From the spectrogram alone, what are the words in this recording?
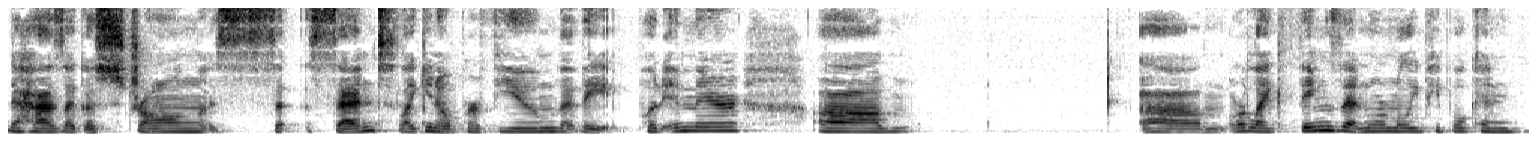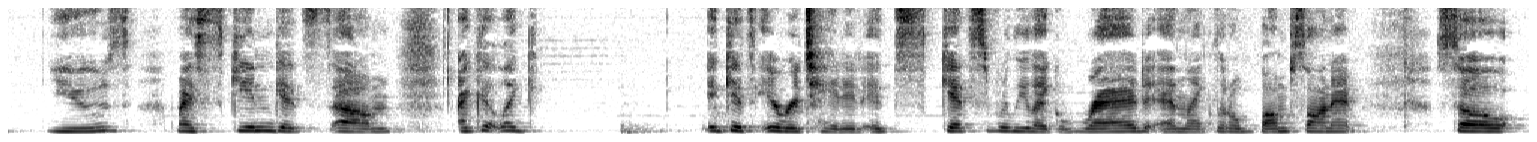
that has like a strong scent, like, you know, perfume that they put in there, um, um, or like things that normally people can use, my skin gets, um, I get like it gets irritated. It gets really like red and like little bumps on it. So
